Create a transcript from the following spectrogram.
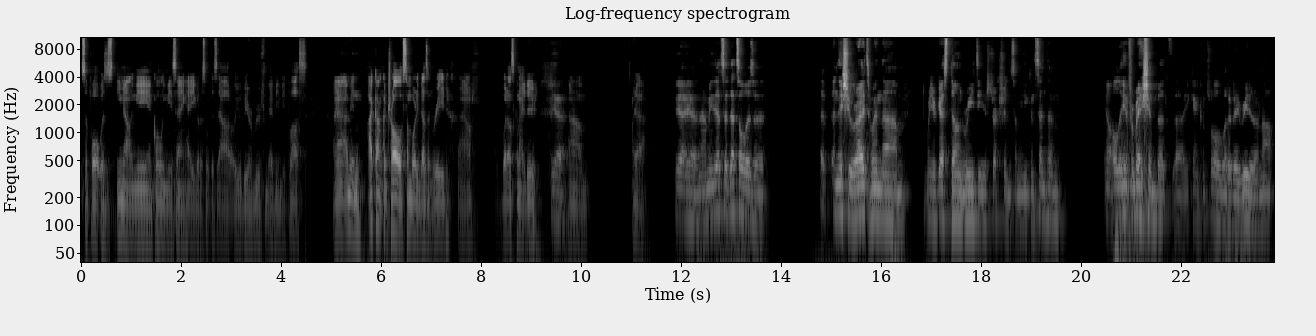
support was emailing me and calling me saying, "Hey, you got to sort this out, or you'll be removed from Airbnb Plus." Uh, I mean, I can't control if somebody doesn't read. Uh, what else can I do? Yeah. Um, yeah, Yeah, yeah. I mean, that's a, that's always a an issue, right? When um, when your guests don't read the instructions. I mean, you can send them, you know, all the information, but uh, you can't control whether they read it or not.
